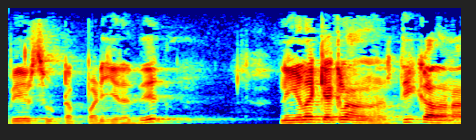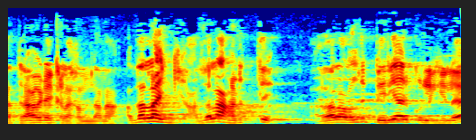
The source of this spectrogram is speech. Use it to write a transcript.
பேர் சூட்டப்படுகிறது. நீங்களாம் கேட்கலாம் தீக்கா தானா திராவிட கழகம் தானா அதெல்லாம் அதெல்லாம் அடுத்து. அதெல்லாம் வந்து பெரியார் கொள்கையில்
